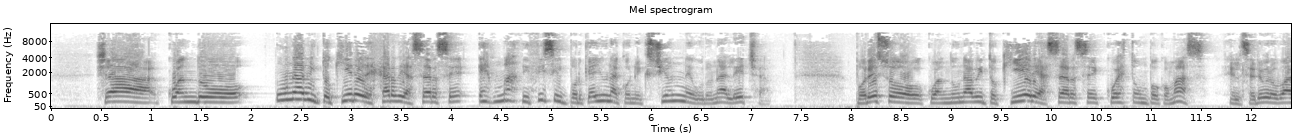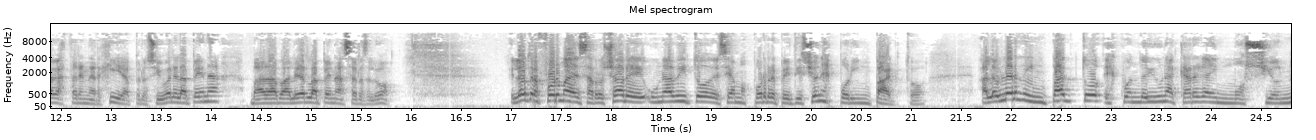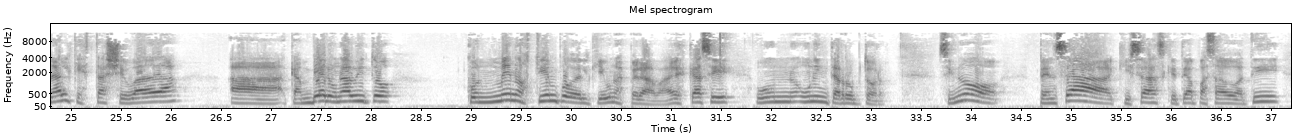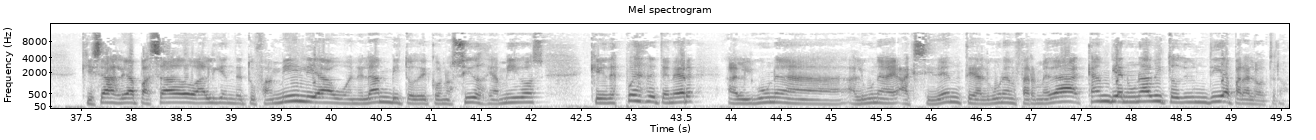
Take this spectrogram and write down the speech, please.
Ya cuando un hábito quiere dejar de hacerse, es más difícil porque hay una conexión neuronal hecha. Por eso cuando un hábito quiere hacerse, cuesta un poco más. El cerebro va a gastar energía, pero si vale la pena, va a valer la pena hacérselo. La otra forma de desarrollar eh, un hábito, deseamos por repetición, es por impacto. Al hablar de impacto es cuando hay una carga emocional que está llevada a cambiar un hábito con menos tiempo del que uno esperaba. Es casi un, un interruptor. Si no, pensá quizás que te ha pasado a ti, quizás le ha pasado a alguien de tu familia o en el ámbito de conocidos de amigos que después de tener alguna, algún accidente, alguna enfermedad, cambian un hábito de un día para el otro.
